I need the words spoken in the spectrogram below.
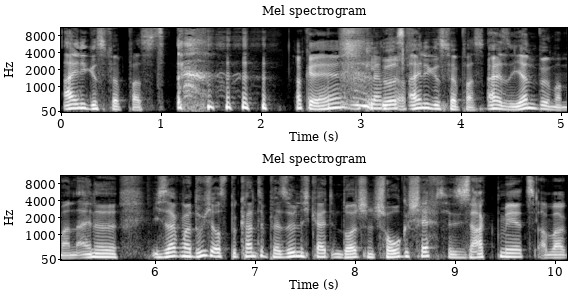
einiges verpasst. Okay, Du hast einiges verpasst. Also, Jan Böhmermann, eine, ich sag mal, durchaus bekannte Persönlichkeit im deutschen Showgeschäft. Sie sagt mir jetzt aber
